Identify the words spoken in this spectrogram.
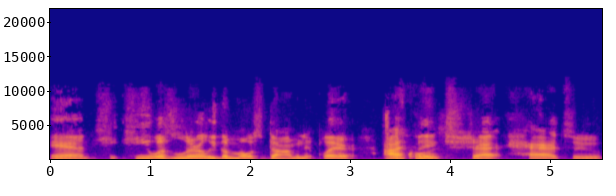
and he he was literally the most dominant player. I think Shaq had to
